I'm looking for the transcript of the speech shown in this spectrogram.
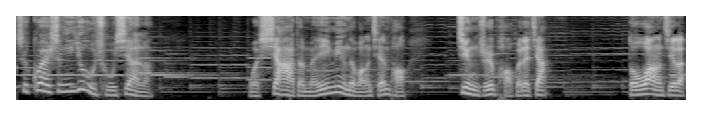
这怪声音又出现了。我吓得没命的往前跑，径直跑回了家，都忘记了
